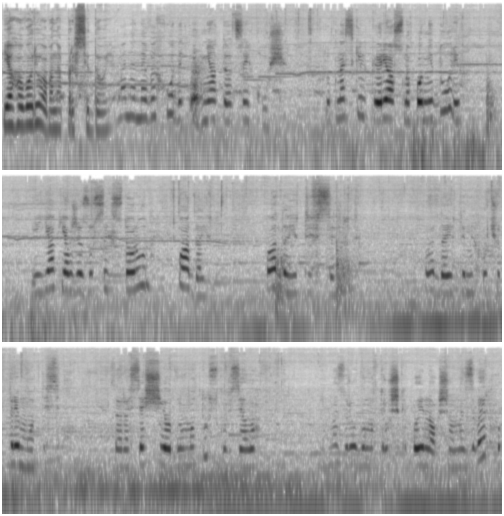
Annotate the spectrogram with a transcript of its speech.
Я говорю, а вона присідає. У мене не виходить підняти оцей кущ. Тут наскільки рясно помідорів, і як я вже з усіх сторон падають. Падають і все тут. Падають і не хочуть триматися. Зараз я ще одну мотузку взяла. І ми зробимо трошки по-інакшому. Ми зверху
